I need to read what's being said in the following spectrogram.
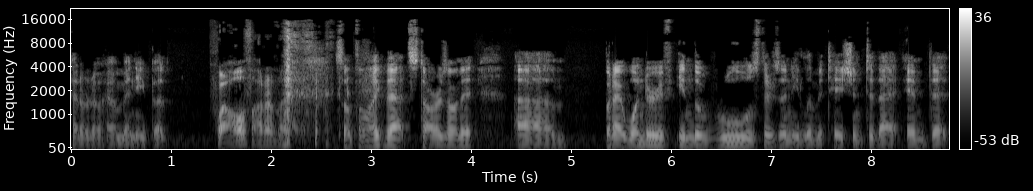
I don't know how many, but 12, I don't know. something like that, stars on it. Um, but I wonder if in the rules there's any limitation to that, and that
